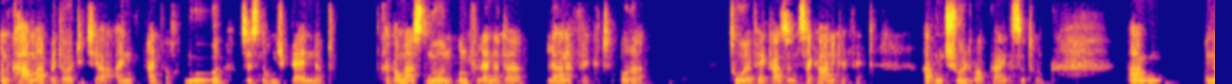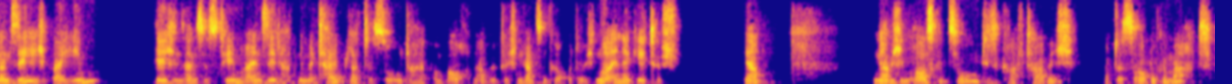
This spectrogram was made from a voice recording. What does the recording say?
Und Karma bedeutet ja ein, einfach nur, es ist noch nicht beendet. Karma ist nur ein unvollendeter Lerneffekt oder Tu-Effekt, also ein Zeigarnik-Effekt. Hat mit Schuld überhaupt gar nichts zu tun. Ähm, und dann sehe ich bei ihm, gehe ich in sein System rein, sehe, der hat eine Metallplatte so unterhalb vom Bauchnabel, durch den ganzen Körper durch, nur energetisch. Ja? Dann habe ich ihm rausgezogen, diese Kraft habe ich, habe das sauber gemacht.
